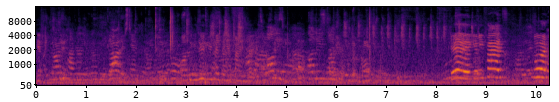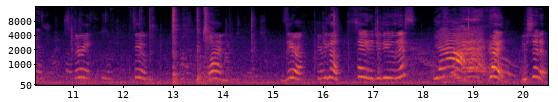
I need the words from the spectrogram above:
Yep. You can understand her. You can do it in your head, then you're fine, but it's All not these, all these Okay, give me five, four, three, two, one, zero. Here we go. Hey, did you do this? Yeah. Good. You should have.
